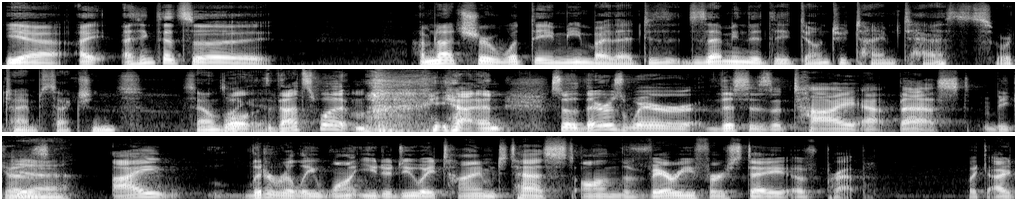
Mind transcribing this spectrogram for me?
yeah i, I think that's a I'm not sure what they mean by that. Does does that mean that they don't do time tests or time sections? Sounds Well, like it. that's what, yeah. And so there's where this is a tie at best because Yeah. I literally want you to do a timed test on the very first day of prep. Like, I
